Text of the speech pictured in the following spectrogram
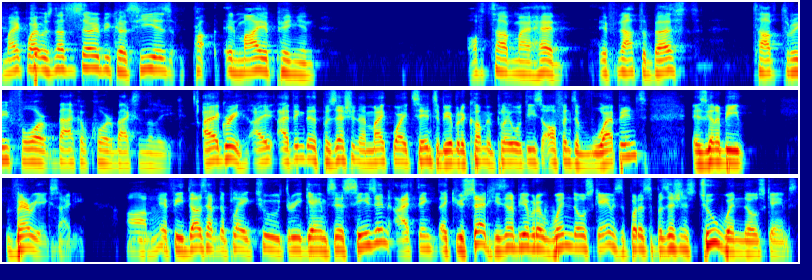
Mike White was necessary because he is, in my opinion, off the top of my head, if not the best, top three, four backup quarterbacks in the league. I agree. I, I think the possession that Mike White's in to be able to come and play with these offensive weapons is going to be very exciting. Um, Mhm. If he does have to play two, three games this season, I think, like you said, he's going to be able to win those games and put us in positions to win those games.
